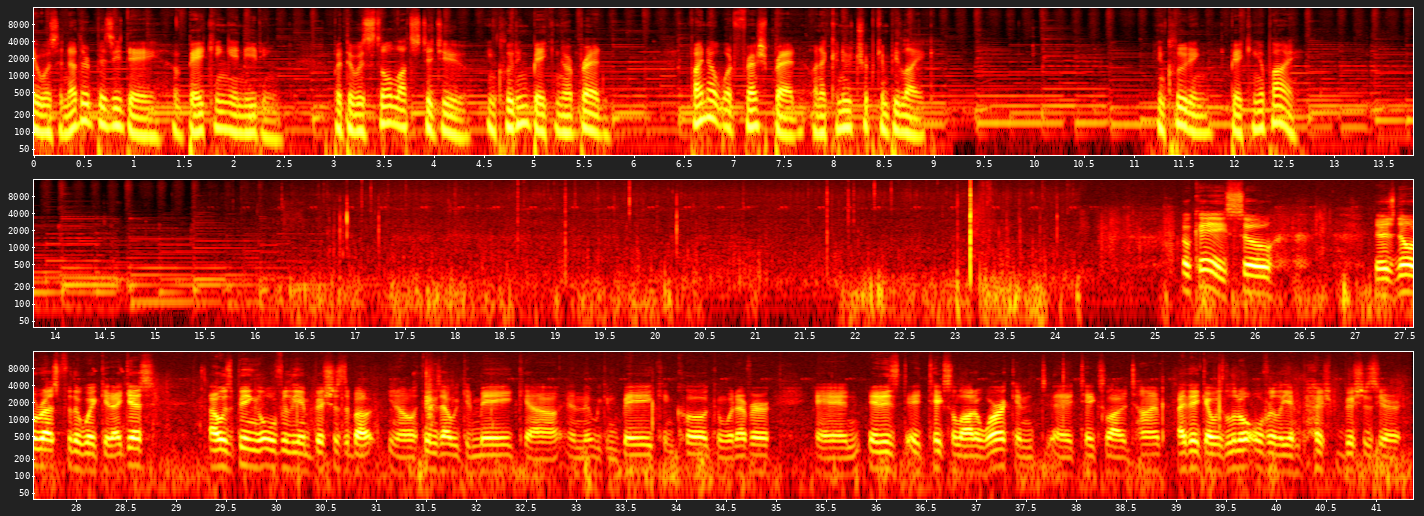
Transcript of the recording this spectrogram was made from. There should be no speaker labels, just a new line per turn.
It was another busy day of baking and eating, but there was still lots to do, including baking our bread. Find out what fresh bread on a canoe trip can be like, including baking a pie. Okay, so there's no rest for the wicked. I guess I was being overly ambitious about you know things that we can make uh, and that we can bake and cook and whatever. And it is it takes a lot of work and it takes a lot of time. I think I was a little overly ambitious here.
